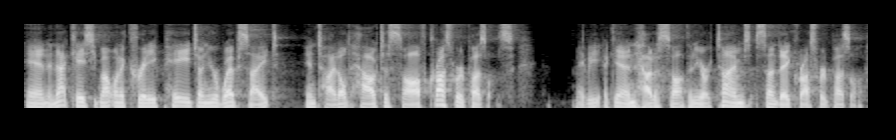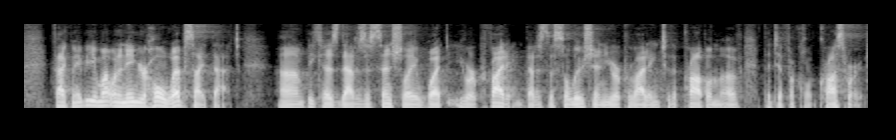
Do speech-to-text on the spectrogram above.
And in that case, you might want to create a page on your website entitled How to Solve Crossword Puzzles. Maybe, again, how to solve the New York Times Sunday crossword puzzle. In fact, maybe you might want to name your whole website that. Um, because that is essentially what you are providing. That is the solution you are providing to the problem of the difficult crossword.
